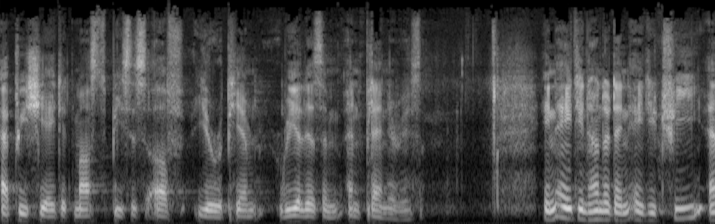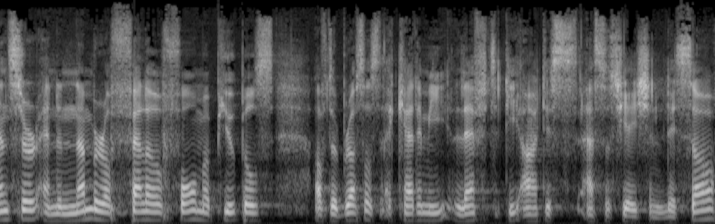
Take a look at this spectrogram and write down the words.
appreciated masterpieces of European realism and pleinairism. In 1883, Ensor and a number of fellow former pupils of the Brussels Academy left the Artists Association L'Essor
